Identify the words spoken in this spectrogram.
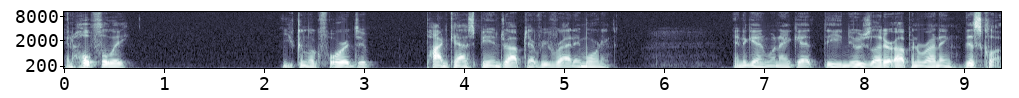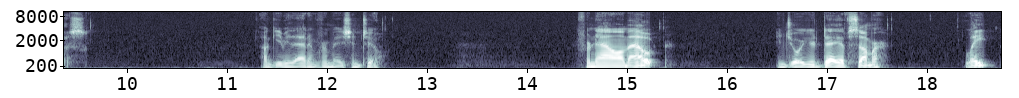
And hopefully, you can look forward to podcasts being dropped every Friday morning. And again, when I get the newsletter up and running this close, I'll give you that information too. For now, I'm out. Enjoy your day of summer. Late.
